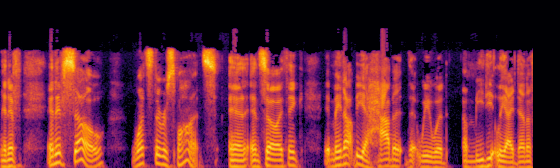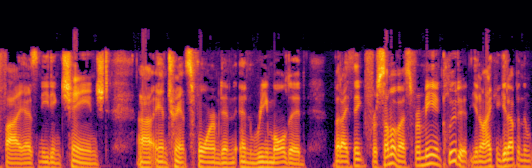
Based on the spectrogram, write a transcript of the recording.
And if and if so, what's the response? And and so I think it may not be a habit that we would immediately identify as needing changed uh, and transformed and and remolded. But I think for some of us, for me included, you know, I can get up and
